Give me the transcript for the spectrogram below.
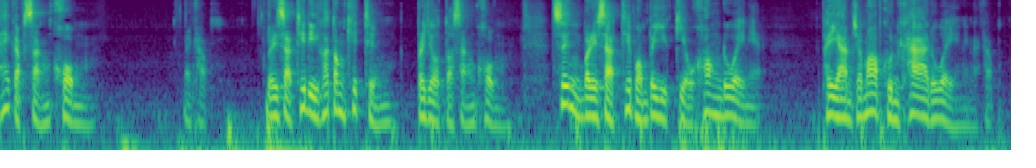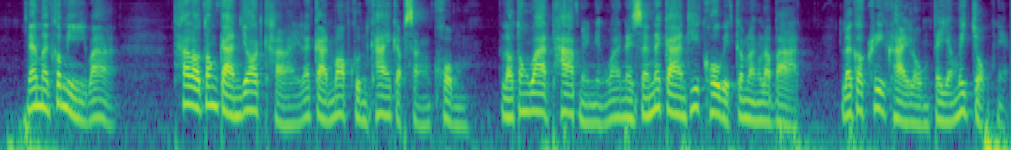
ให้กับสังคมนะครับบริษัทที่ดีเขาต้องคิดถึงประโยชน์ต่อสังคม ซึ่งบริษัทที่ผมไปอยู่เกี่ยวข้องด้วยเนี่ยพยายามจะมอบคุณค่าด้วยนะครับนั่นมันก็มีว่า ถ้าเราต้องการยอดขายและการมอบคุณค่ากับสังคม เราต้องวาดภาพหน่อยหนึ่งว่าในสถานการณ์ที่โควิดกำลังระบาด แล้วก็คลี่คลายลงแต่ยังไม่จบเนี่ย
